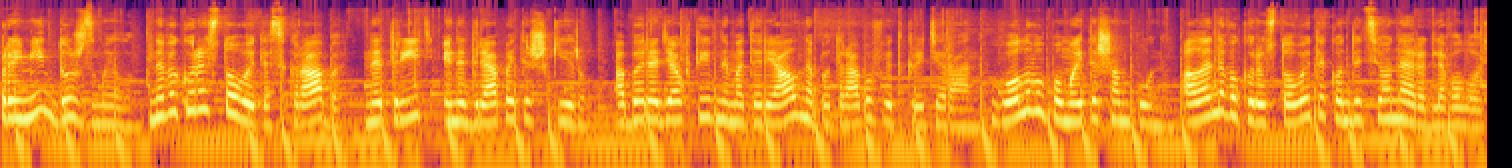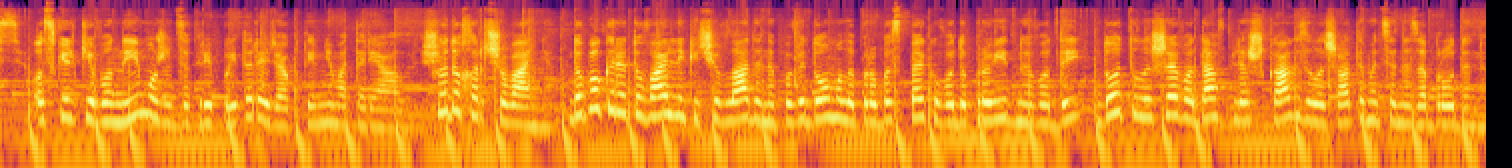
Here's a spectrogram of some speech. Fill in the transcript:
Прийміть душ з милом. Не використовуйте скраби, не тріть і не дряпайте шкіру, аби радіоактивний матеріал не потрапив в відкриті рани. Голову помийте шампунем, але не використовуйте кондиціонери для волосся, оскільки вони можуть закріпити радіоактивні матеріали. Щодо харчування, допоки рятувальники чи влада не повідомили про безпеку водопровідної води, доти лише вода в пляшках залишатиметься незабрудненою.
